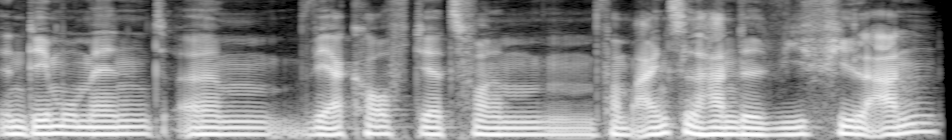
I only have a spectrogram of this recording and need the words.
In dem Moment, ähm, wer kauft jetzt vom, vom Einzelhandel wie viel an?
